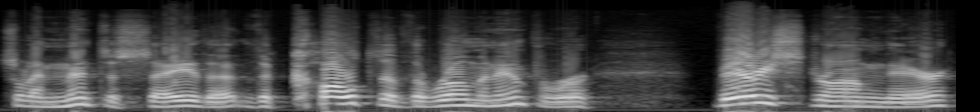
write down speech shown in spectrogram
That's what I meant to say. The, the cult of the Roman emperor very strong there.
